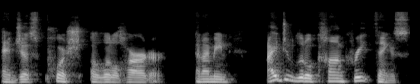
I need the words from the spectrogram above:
and just push a little harder. And I mean, I do little concrete things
